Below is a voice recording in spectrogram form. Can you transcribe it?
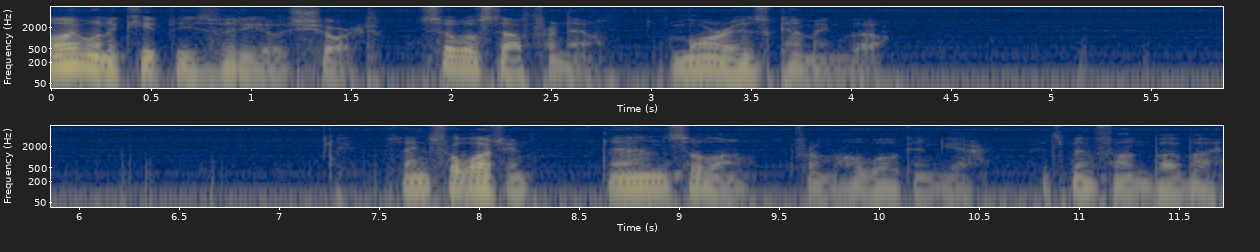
Well, I want to keep these videos short, so we'll stop for now. More is coming, though. Thanks for watching, and so long from Hoboken Gear. It's been fun. Bye-bye.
